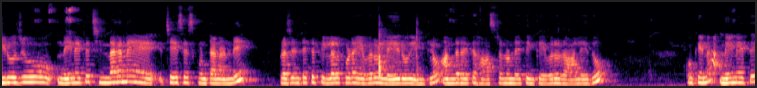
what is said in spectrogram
ఈరోజు నేనైతే చిన్నగానే చేసేసుకుంటానండి. ప్రజెంట్ అయితే పిల్లలు కూడా ఎవరు లేరు ఇంట్లో. అందరైతే హాస్టల్ నుండి అయితే ఇంకెవరు రాలేదు. ఓకేనా? నేనైతే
